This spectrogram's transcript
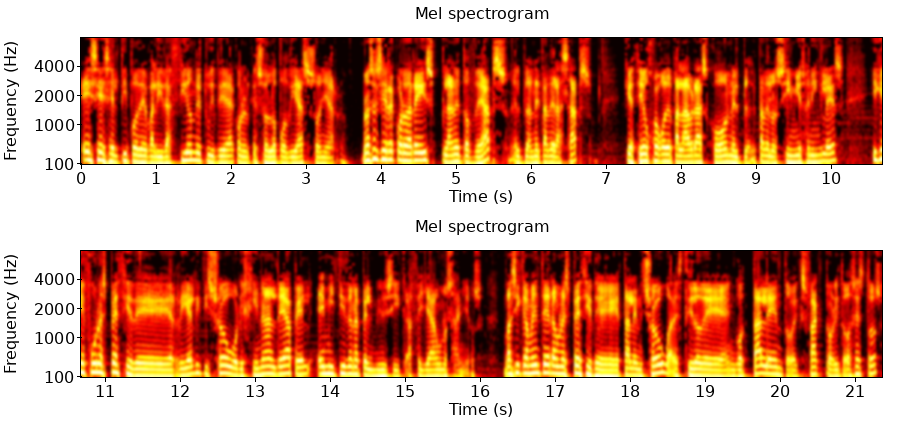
ese es el tipo de validación de tu idea con el que solo podías soñar. No sé si recordaréis Planet of the Apps, el planeta de las apps, que hacía un juego de palabras con el planeta de los simios en inglés y que fue una especie de reality show original de Apple emitido en Apple Music hace ya unos años. Básicamente era una especie de talent show al estilo de Got Talent o X Factor y todos estos,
